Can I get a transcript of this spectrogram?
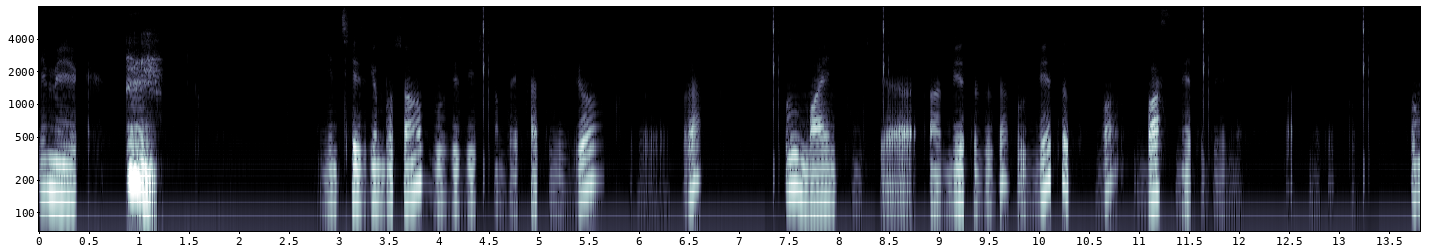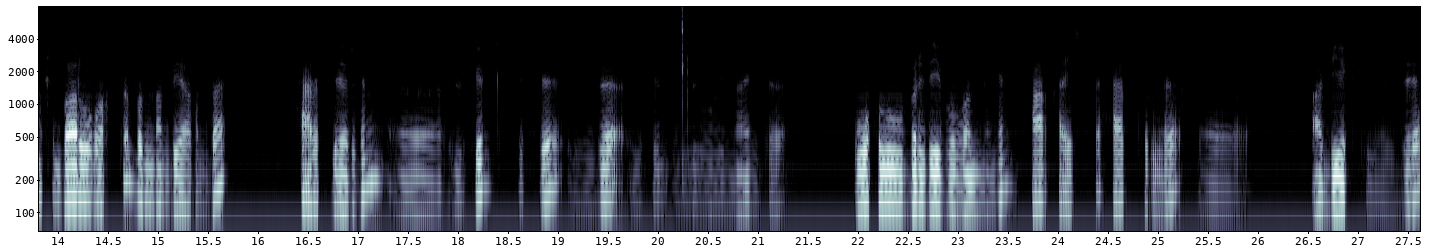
Демек енді сезген болсаңыз бұл жерде ешқандай қате жоқ. Бірақ бұл main функция методы да бұл метод но бас методы емес. Бас метод бұл соның үшін барлық уақытта бұнан бұяғында әріптердің үлкен кішісі жүзі үлкен рөл ойнайды. Оқылуы бірдей болғанменен әрқайсысы әртүрлі объектілерді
